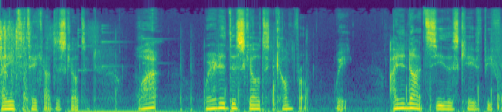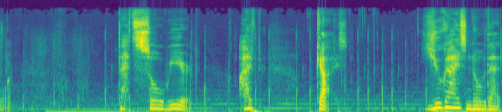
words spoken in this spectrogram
I need to take out the skeleton. What? Where did this skeleton come from? Wait. I did not see this cave before. That's so weird. I've guys, you guys know that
